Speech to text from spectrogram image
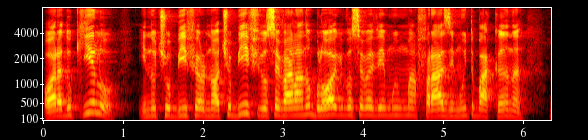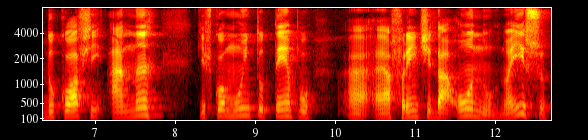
Hora do quilo, e no To Beef or Not To Beef, você vai lá no blog e você vai ver uma frase muito bacana do Kofi Annan, que ficou muito tempo à, à frente da ONU, não é isso?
